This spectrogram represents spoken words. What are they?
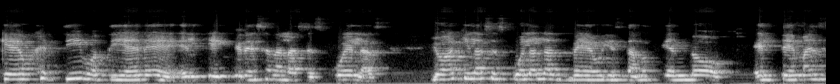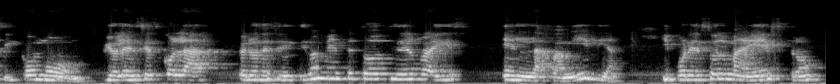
qué objetivo tiene el que ingresen a las escuelas. Yo aquí las escuelas las veo y estamos viendo el tema en sí como violencia escolar, pero definitivamente todo tiene raíz en la familia. Y por eso el maestro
